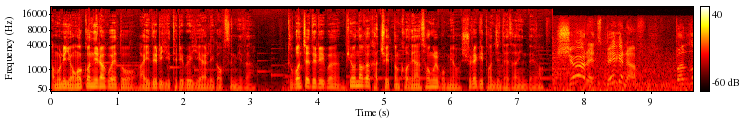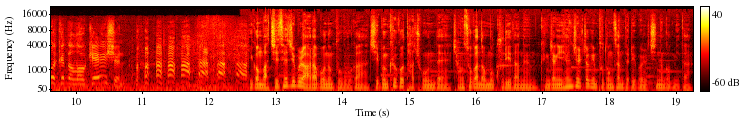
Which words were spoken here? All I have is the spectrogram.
아무리 영어권이라고 해도 아이들이 이 드립을 이해할 리가 없습니다. 두 번째 드립은 피오나가 갇혀있던 거대한 성을 보며 슈렉이 던진 대사인데요. Sure, it's big enough. But look at the location. 이건 마치 새 집을 알아보는 부부가 집은 크고 다 좋은데 장소가 너무 구리다는 굉장히 현실적인 부동산 드립을 치는 겁니다.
